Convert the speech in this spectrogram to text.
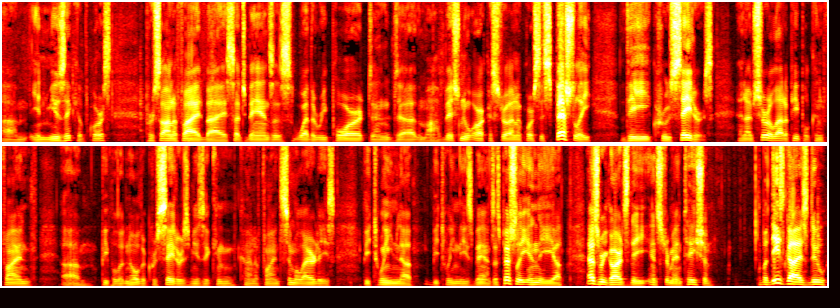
um, in music, of course, personified by such bands as Weather Report and uh, the Mahavishnu Orchestra, and of course, especially the Crusaders. And I'm sure a lot of people can find um, people that know the Crusaders music can kind of find similarities between uh, between these bands, especially in the uh, as regards the instrumentation. But these guys do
